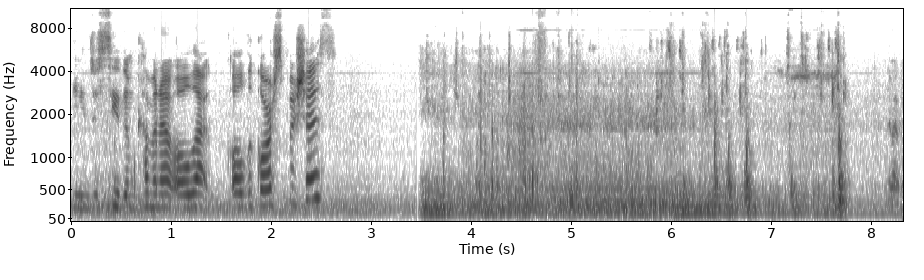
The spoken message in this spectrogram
you can just see them coming out all that all the gorse bushes. That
